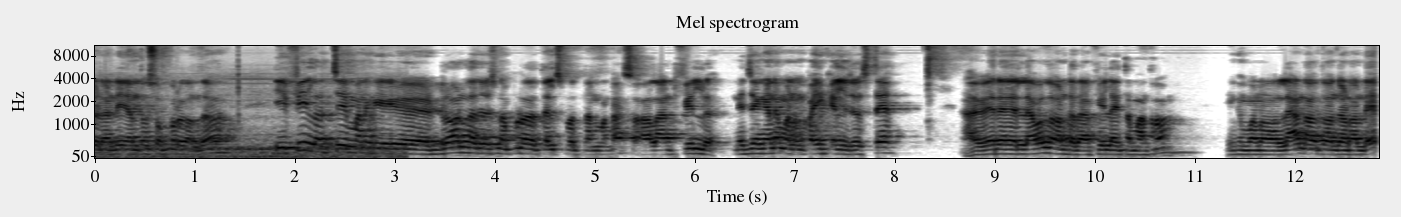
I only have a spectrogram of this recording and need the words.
చూడండి ఎంత సూపర్గా ఉందో. ఈ ఫీల్ వచ్చి మనకి డ్రోన్లో చూసినప్పుడు తెలిసిపోతుంది అనమాట సో అలాంటి ఫీల్ నిజంగానే మనం పైకి వెళ్ళి చూస్తే వేరే లెవెల్లో ఉంటుంది ఆ ఫీల్ అయితే మాత్రం. ఇంకా మనం ల్యాండ్ అవుతాం చూడండి.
